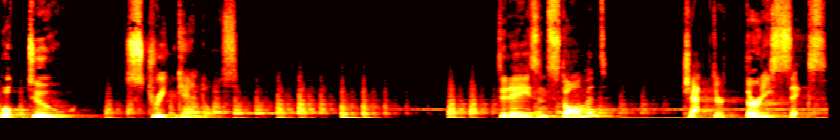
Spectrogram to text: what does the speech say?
Book 2 Street Candles. Today's installment, Chapter 36.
